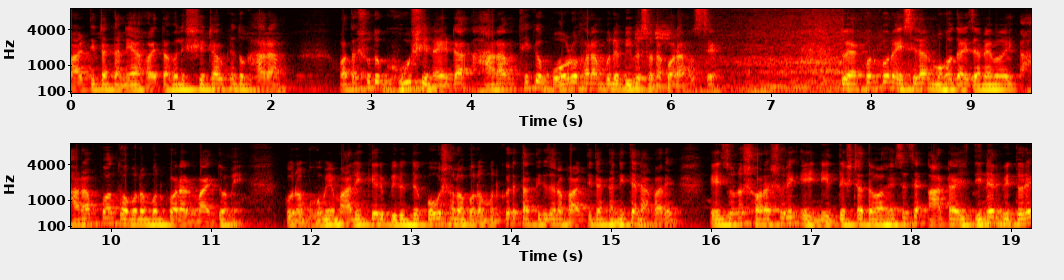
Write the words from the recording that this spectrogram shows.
বাড়তি টাকা নেওয়া হয়, তাহলে সেটাও কিন্তু হারাম। অর্থাৎ শুধু ঘুষই না, এটা হারাম থেকে বড় হারাম বলে বিবেচনা করা হচ্ছে। তো এখন কোনো এসিলান মহোদয় যেন হারাম পন্থ অবলম্বন করার মাধ্যমে কোনো ভূমি মালিকের বিরুদ্ধে কৌশল অবলম্বন করে তার থেকে যেন বাড়তি টাকা নিতে না পারে, এই জন্য সরাসরি এই নির্দেশটা দেওয়া হয়েছে যে আঠাশ দিনের ভিতরে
